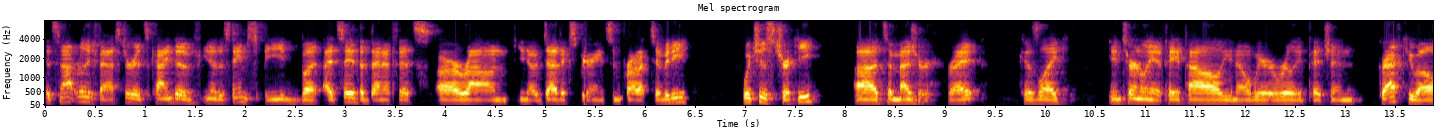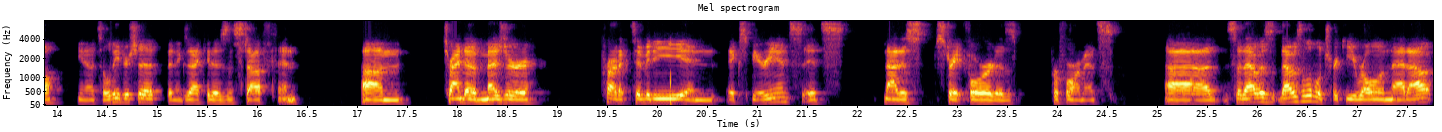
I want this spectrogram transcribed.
it's not really faster. It's kind of, you know, the same speed, but I'd say the benefits are around, you know, dev experience and productivity, which is tricky uh, to measure, right? Because like internally at PayPal, you know, we were really pitching GraphQL, you know, to leadership and executives and stuff, and um, trying to measure productivity and experience. It's not as straightforward as performance. Uh, so that was that was a little tricky rolling that out.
